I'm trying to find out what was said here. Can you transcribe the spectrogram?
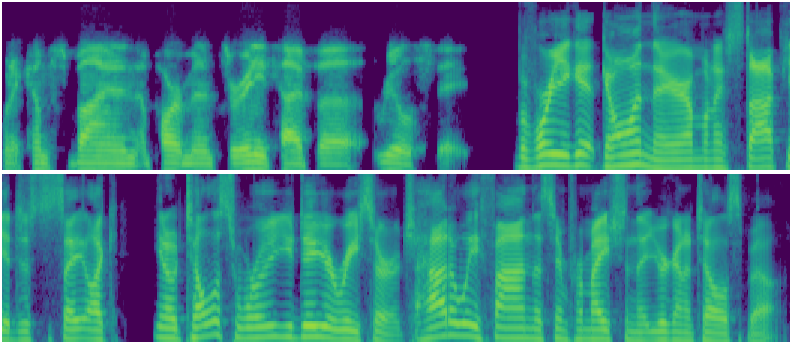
when it comes to buying apartments or any type of real estate. Before you get going there, I'm going to stop you just to say like, you know, tell us where you do your research. How do we find this information that you're going to tell us about?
